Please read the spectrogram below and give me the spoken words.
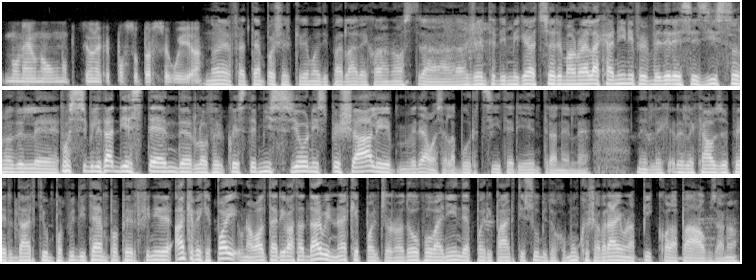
non è uno, un'opzione che posso perseguire. Noi nel frattempo cercheremo di parlare con la nostra agente di immigrazione Manuela Canini per vedere se esistono delle possibilità di estenderlo per queste missioni speciali. Vediamo se la borsite rientra nelle, nelle, nelle cause per darti un po' più di tempo per finire. Anche perché poi una volta arrivato a Darwin non è che poi il giorno dopo vai in India e poi riparti subito, comunque ci avrai una piccola pausa, no?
